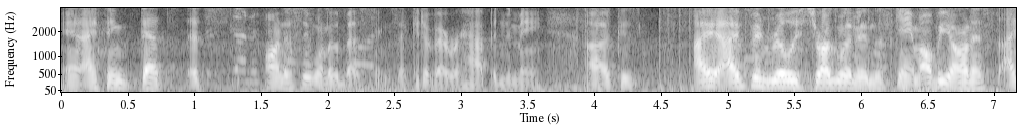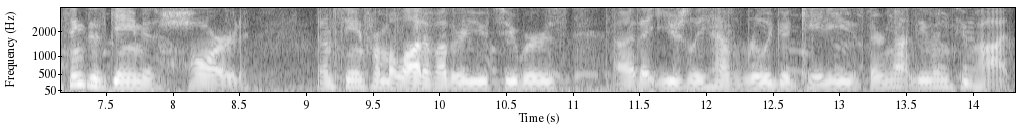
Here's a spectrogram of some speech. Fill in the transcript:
And I think that's that's honestly one of the best things that could have ever happened to me. Because uh, I've been really struggling in this game. I'll be honest. I think this game is hard. And I'm seeing from a lot of other YouTubers uh, that usually have really good KDs, they're not doing too hot.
